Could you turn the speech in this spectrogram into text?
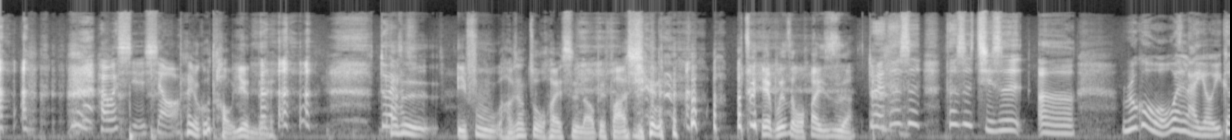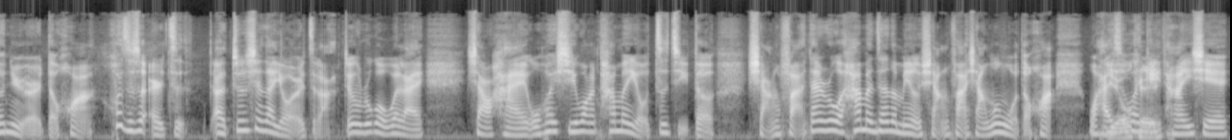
他会邪笑。他有够讨厌的，对啊，他是一副好像做坏事然后被发现，这也不是什么坏事啊。对，但是但是其实呃。如果我未来有一个女儿的话，或者是儿子，呃，就是现在有儿子啦。就如果未来小孩，我会希望他们有自己的想法。但如果他们真的没有想法，想问我的话，我还是会给他一些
